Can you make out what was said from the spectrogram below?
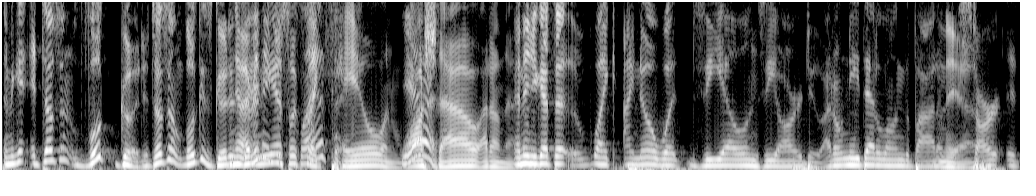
and again, it doesn't look good. It doesn't look as good as No, everything NES just looks Classic. like pale and Yes. washed out. I don't know. And then you got the like. I know what ZL and ZR do. I don't need that along the bottom. Yeah. Start it.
